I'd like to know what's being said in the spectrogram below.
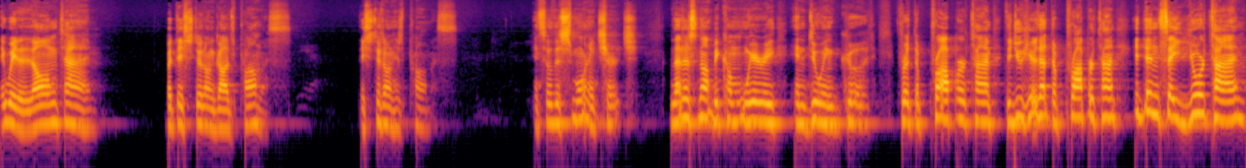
They waited a long time but they stood on God's promise. They stood on his promise. And so this morning, church, let us not become weary in doing good. For at the proper time, did you hear that? The proper time? It didn't say your time.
